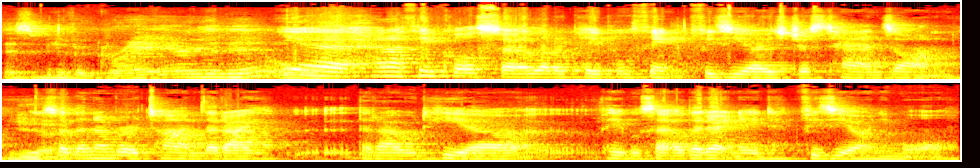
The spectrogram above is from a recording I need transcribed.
there's a bit of a grey area there? Or? Yeah, and I think also a lot of people think physio is just hands on. Yeah. So the number of time that I that I would hear people say, "Oh, they don't need physio anymore.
